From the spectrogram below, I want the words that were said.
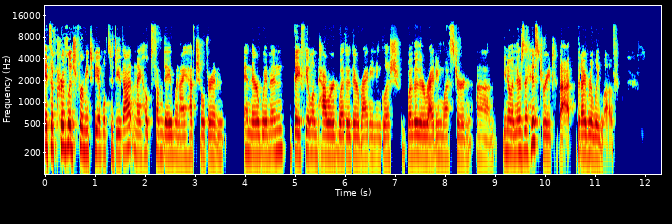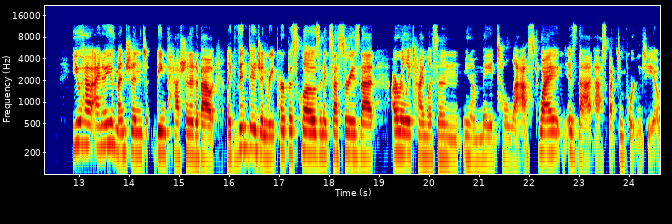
it's a privilege for me to be able to do that. And i hope someday when i have children and they're women they feel empowered whether they're writing english whether they're writing western um, you know and there's a history to that that i really love. You have i know you've mentioned being passionate about like vintage and repurposed clothes and accessories that are really timeless and you know made to last. Why is that aspect important to you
